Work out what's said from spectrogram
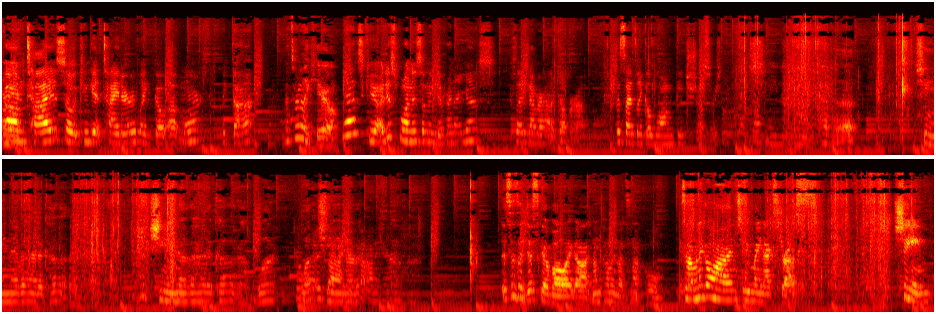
um ties so it can get tighter, like go up more, like that. That's really cute. Yeah, it's cute. I just wanted something different, I guess, because I've never had a cover up besides like a long beach dress or something like that. She never had a cover up. She ain't never had a cover up. She ain't never had a cover up. What? Girl, what? is She that? ain't never. out of here. cover up. This is a disco ball I got. Don't tell me that's not cool. So I'm gonna go on to my next dress. Shein,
